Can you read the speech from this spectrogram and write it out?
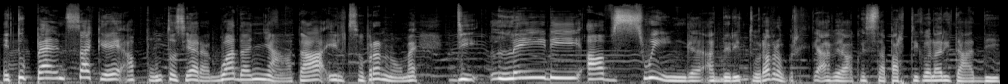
e tu pensa che appunto si era guadagnata il soprannome di Lady of Swing addirittura proprio perché aveva questa particolarità di,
